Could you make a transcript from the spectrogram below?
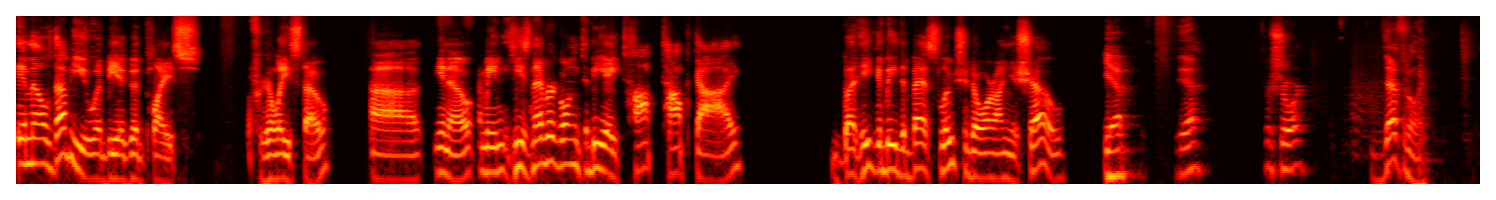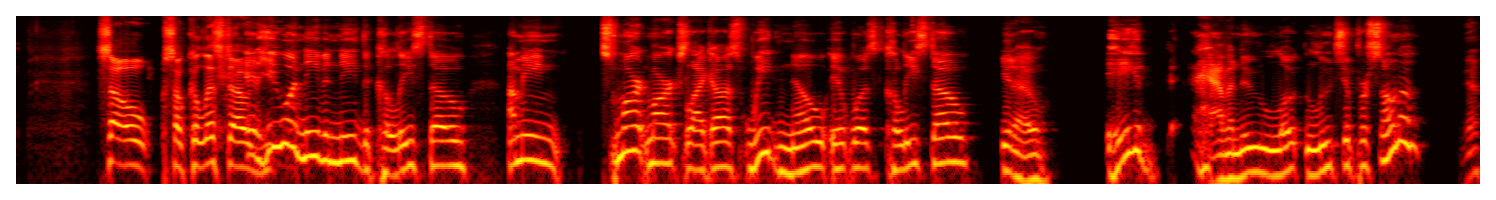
MLW would be a good place for Kalisto. Uh, you know, I mean, he's never going to be a top top guy, but he could be the best luchador on your show. Yep. Yeah, for sure. Definitely. So so Kalisto and he wouldn't even need the Kalisto. I mean, smart marks like us, we'd know it was Kalisto. You know, he could have a new lo- lucha persona. Yeah.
